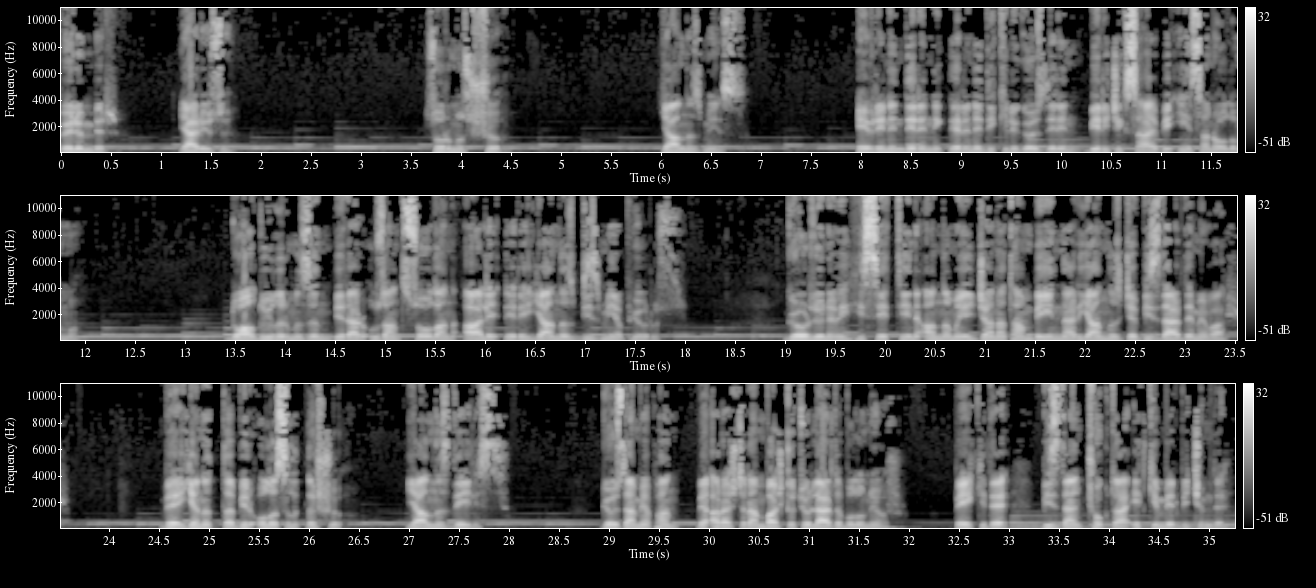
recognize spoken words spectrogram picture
Bölüm 1 Yeryüzü Sorumuz şu. Yalnız mıyız? Evrenin derinliklerine dikili gözlerin biricik sahibi insanoğlu mu? Doğal duyularımızın birer uzantısı olan aletleri yalnız biz mi yapıyoruz? Gördüğünü ve hissettiğini anlamayı can atan beyinler yalnızca bizlerde mi var? Ve yanıt da bir olasılıkla şu. Yalnız değiliz. Gözlem yapan ve araştıran başka türler de bulunuyor. Belki de bizden çok daha etkin bir biçimde.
